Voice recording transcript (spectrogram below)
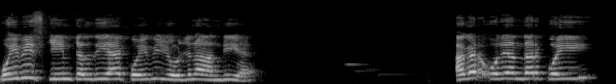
ਕੋਈ ਵੀ ਸਕੀਮ ਚੱਲਦੀ ਹੈ, ਕੋਈ ਵੀ ਯੋਜਨਾ ਆਂਦੀ ਹੈ, ਅਗਰ ਉਹਦੇ ਅੰਦਰ ਕੋਈ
